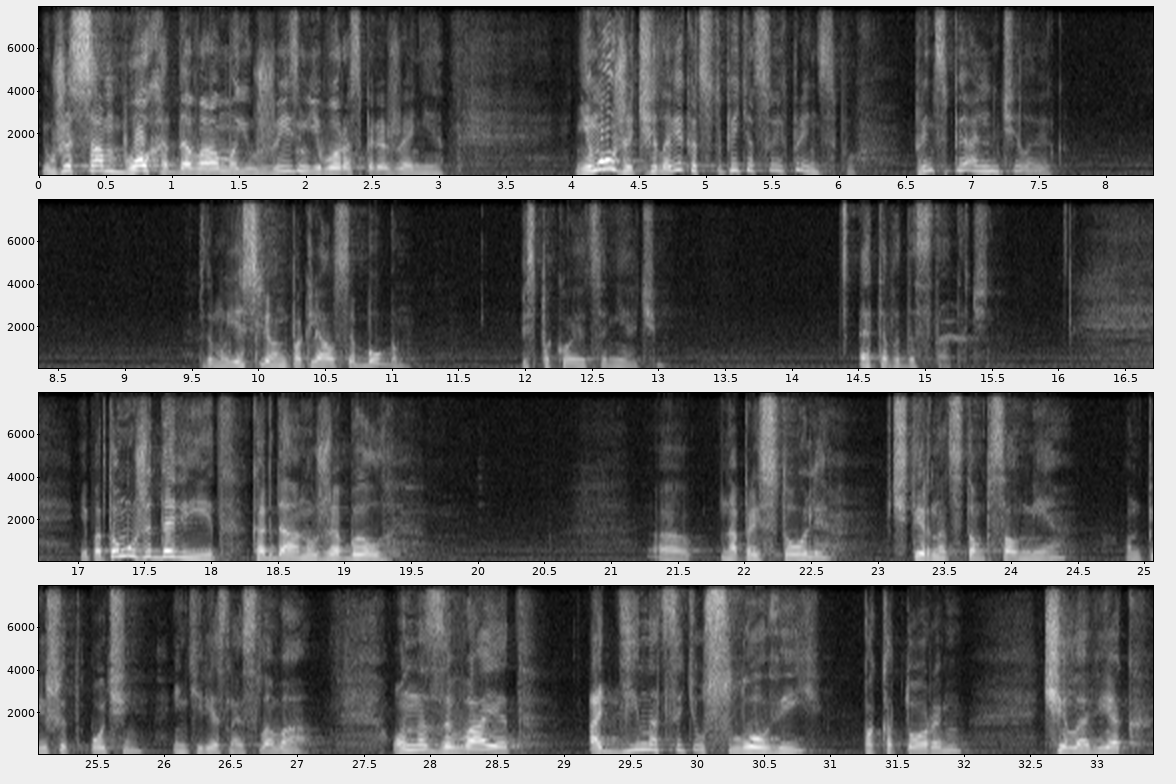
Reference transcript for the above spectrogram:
И уже сам Бог отдавал мою жизнь его распоряжение – не может человек отступить от своих принципов. Принципиальный человек. Поэтому если он поклялся Богом, беспокоиться не о чем. Этого достаточно. И потом уже Давид, когда он уже был э, на престоле, в 14 псалме, он пишет очень интересные слова. Он называет 11 условий, по которым человек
